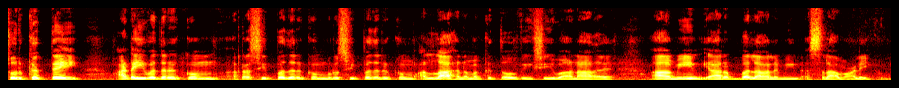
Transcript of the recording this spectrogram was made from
சொர்க்கத்தை அடைவதற்கும் ரசிப்பதற்கும் ருசிப்பதற்கும் அல்லாஹ் நமக்கு தௌஃபீக் செய்வானாக. ஆமீன். யார் அப்பல் ஆலமீன். அஸ்லாம் அலைக்கும்.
